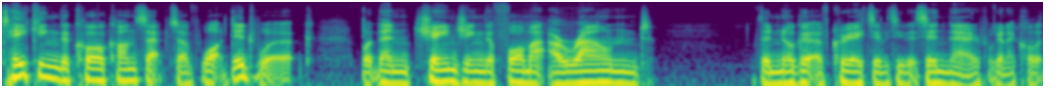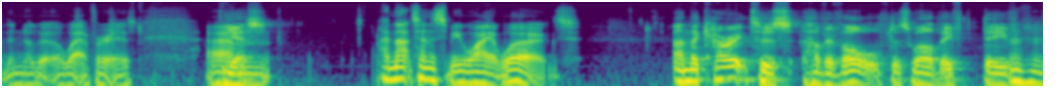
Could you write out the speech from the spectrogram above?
taking the core concept of what did work, but then changing the format around the nugget of creativity that's in there, if we're going to call it the nugget or whatever it is. Um, Yes. And that tends to be why it worked. and the characters have evolved as well. They've they've Mm-hmm.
